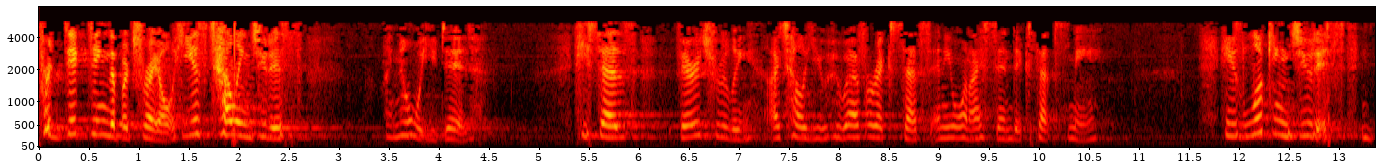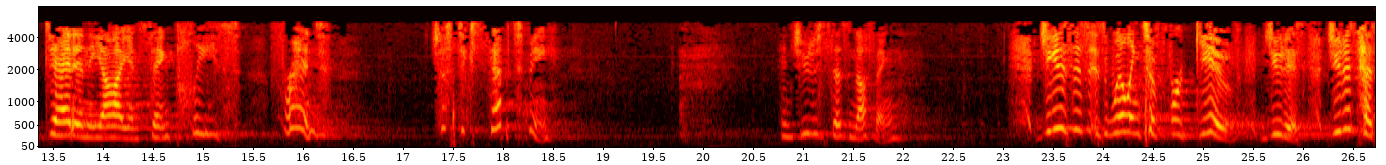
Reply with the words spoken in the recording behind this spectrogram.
predicting the betrayal. He is telling Judas, I know what you did. He says, Very truly, I tell you, whoever accepts anyone I send accepts me. He's looking Judas dead in the eye and saying, Please, friend, just accept me. And Judas says nothing. Jesus is willing to forgive Judas. Judas has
